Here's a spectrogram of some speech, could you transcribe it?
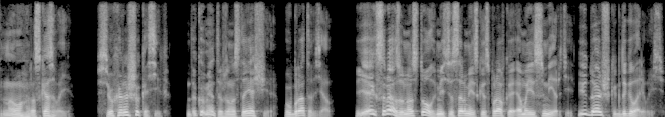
«Ну, рассказывай». «Все хорошо, Косик. Документы же настоящие. У брата взял. Я их сразу на стол вместе с армейской справкой о моей смерти. И дальше, как договаривались.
